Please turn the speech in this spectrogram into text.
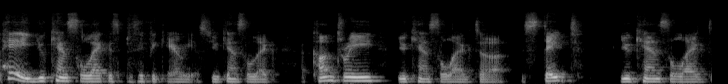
pay, you can select specific areas. You can select a country, you can select a state, you can select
